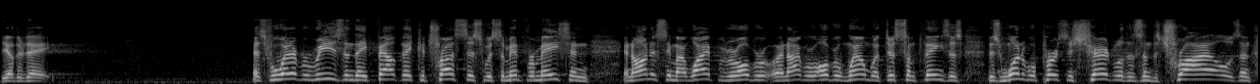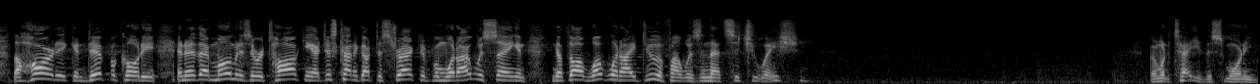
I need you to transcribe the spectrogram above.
the other day. As for whatever reason they felt they could trust us with some information. And honestly, my wife over, and I were overwhelmed with just some things this, this wonderful person shared with us and the trials and the heartache and difficulty. And at that moment, as they were talking, I just kind of got distracted from what I was saying and I thought, what would I do if I was in that situation? But I want to tell you this morning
